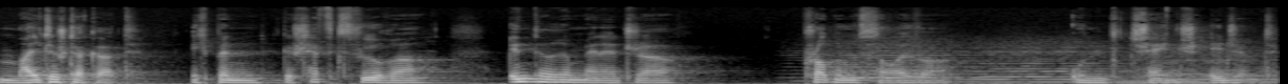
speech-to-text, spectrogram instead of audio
Malte Stöckert. Ich bin Geschäftsführer, Interim Manager, Problem Solver und Change Agent.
